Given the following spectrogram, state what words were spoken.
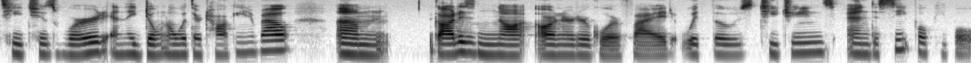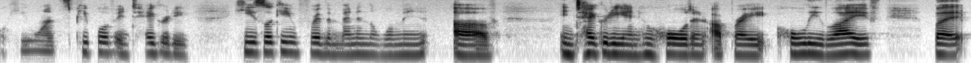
teach his word and they don't know what they're talking about. Um, God is not honored or glorified with those teachings and deceitful people. He wants people of integrity. He's looking for the men and the women of integrity and who hold an upright, holy life, but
